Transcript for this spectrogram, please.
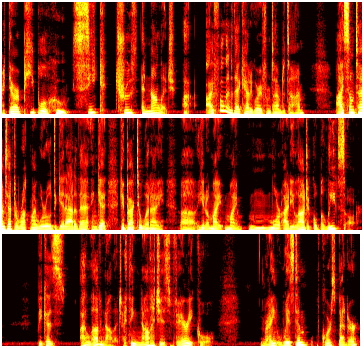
Right? There are people who seek truth and knowledge. I, I fall into that category from time to time. I sometimes have to rock my world to get out of that and get get back to what I, uh, you know, my my more ideological beliefs are, because I love knowledge. I think knowledge is very cool, right? Wisdom, of course, better,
